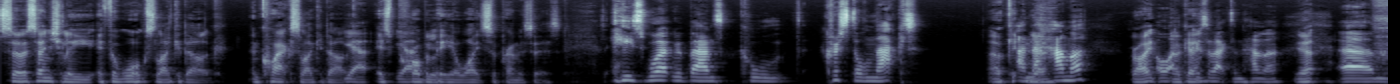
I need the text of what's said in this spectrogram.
so essentially, if it walks like a duck and quacks like a duck, Yeah, it's yeah. probably a white supremacist. He's worked with bands called Crystal Nacht Okay. and yeah. the Hammer. right. Oh, okay. Crystal Nacht and Hammer. Yeah. Um,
